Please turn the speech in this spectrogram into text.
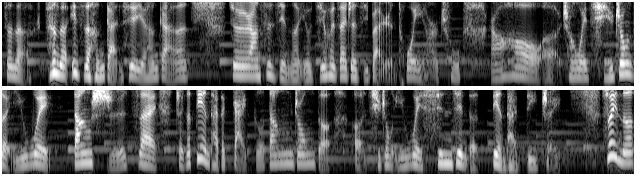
真的，真的一直很感谢，也很感恩，就是让自己呢有机会在这几百人脱颖而出，然后呃成为其中的一位。当时在整个电台的改革当中的呃其中一位新进的电台 DJ。所以呢，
